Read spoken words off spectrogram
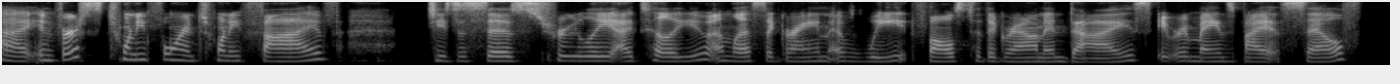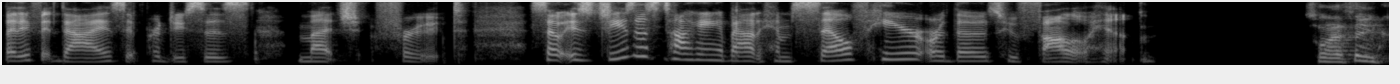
Uh, in verse 24 and 25, Jesus says, Truly, I tell you, unless a grain of wheat falls to the ground and dies, it remains by itself. But if it dies, it produces much fruit. So is Jesus talking about himself here or those who follow him? So I think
